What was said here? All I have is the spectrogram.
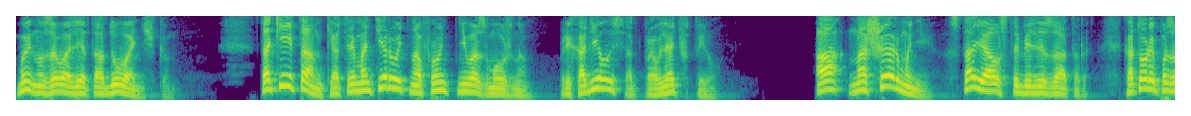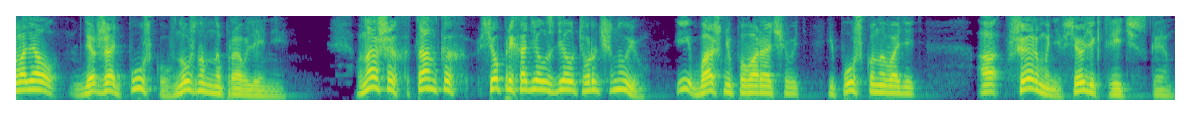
Мы называли это одуванчиком. Такие танки отремонтировать на фронте невозможно приходилось отправлять в тыл. А на Шермане стоял стабилизатор, который позволял держать пушку в нужном направлении. В наших танках все приходилось делать вручную, и башню поворачивать, и пушку наводить, а в Шермане все электрическое.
